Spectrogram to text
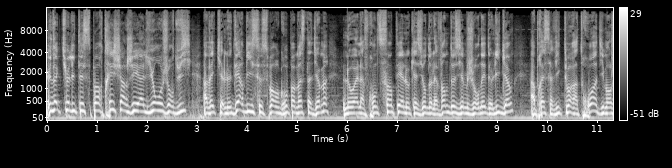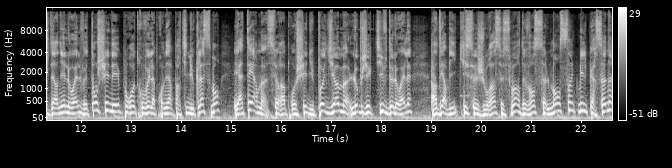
Une actualité sport très chargée à Lyon aujourd'hui avec le derby ce soir au Groupama Stadium. L'OL affronte saint à l'occasion de la 22e journée de Ligue 1. Après sa victoire à 3 dimanche dernier, l'OL veut enchaîner pour retrouver la première partie du classement et à terme se rapprocher du podium, l'objectif de l'OL. Un derby qui se jouera ce soir devant seulement 5000 personnes.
